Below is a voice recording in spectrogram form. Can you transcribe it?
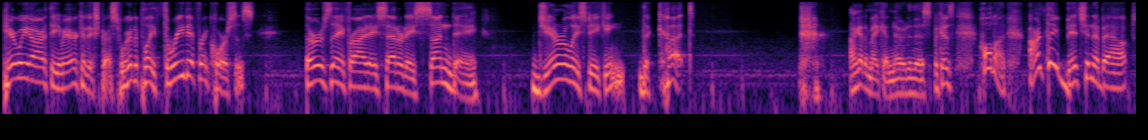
here we are at the American Express. We're going to play three different courses: Thursday, Friday, Saturday, Sunday. Generally speaking, the cut. I got to make a note of this because hold on, aren't they bitching about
